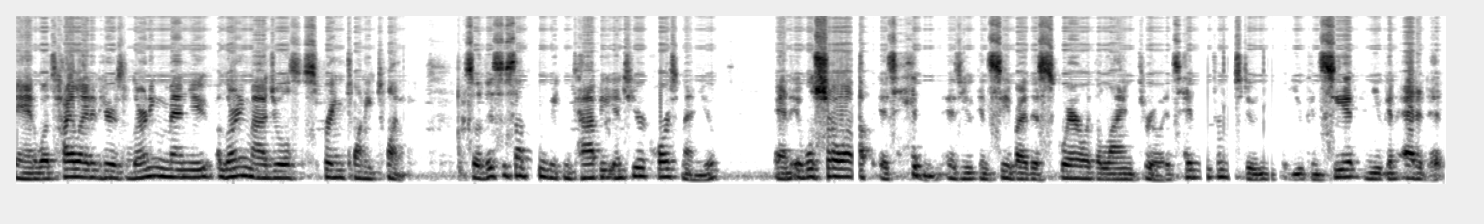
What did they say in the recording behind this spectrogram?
And what's highlighted here is learning menu, learning modules spring 2020. So this is something we can copy into your course menu and it will show up as hidden as you can see by this square with the line through it. It's hidden from student, but you can see it and you can edit it.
